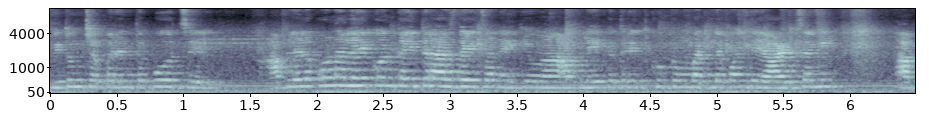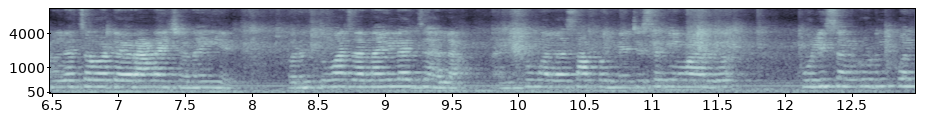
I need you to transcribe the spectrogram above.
मी तुमच्यापर्यंत पोहोचेल. आपल्याला कोणालाही कोणताही त्रास द्यायचा नाही किंवा आपल्या एकत्रित कुटुंबातल्या कोणत्याही अडचणी आपल्याला चव्हाट्यावर आणायच्या नाही आहे परंतु माझा नाईलाज झाला आणि तुम्हाला सापडण्याचे सगळे मार्ग पोलिसांकडून पण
